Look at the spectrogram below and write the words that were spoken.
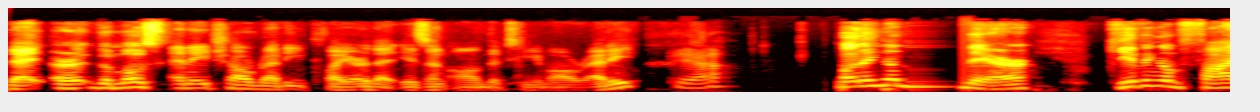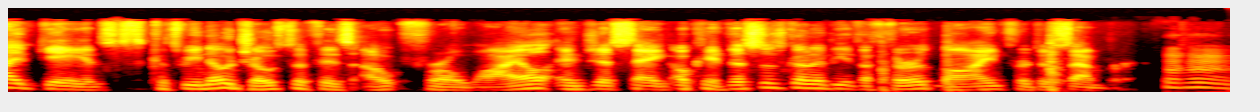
that or the most NHL ready player that isn't on the team already. Yeah. Putting him there, giving him five games because we know Joseph is out for a while, and just saying, okay, this is going to be the third line for December hmm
